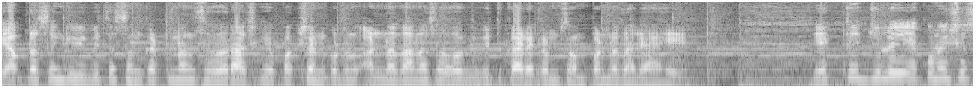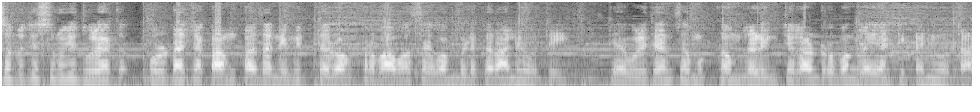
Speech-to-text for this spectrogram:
या प्रसंगी विविध संघटनांसह राजकीय पक्षांकडून अन्नदानासह विविध कार्यक्रम संपन्न झाले आहे एकतीस जुलै एकोणीसशे सदोतीस रोजी धुळ्यात कोर्टाच्या कामकाजानिमित्त डॉक्टर बाबासाहेब आंबेडकर आले होते. त्यावेळी त्यांचा मुक्काम लळिंगच्या लांडोर बंगला या ठिकाणी होता.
